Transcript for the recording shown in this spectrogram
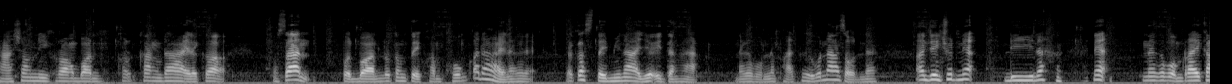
หาช่องดีครองบอลค่อนข้างได้แล้วก็สั้นเปิดบอลลูกตั้งเตะความโค้งก็ได้นะเนี่ยแล้วก็สเตมิน่าเยอะอีกต่างหากนะครับผมเลมพาดก็ถือว่าน่าสนนะอันจริงชุดเนี้ยดีนะเนี่ย นะครับผมไรายก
